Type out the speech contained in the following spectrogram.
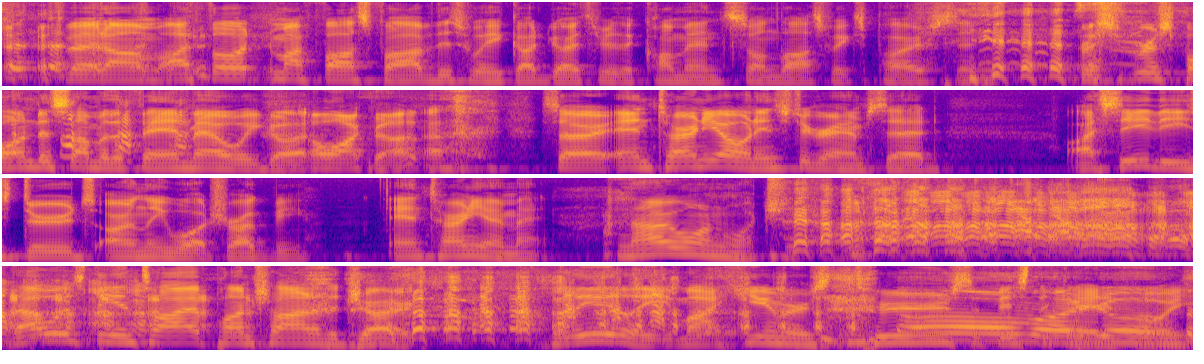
But um, I thought my fast five this week, I'd go through the comments on last week's post and res- respond to some of the fan mail we got. I like that. Uh, so Antonio on Instagram said, "I see these dudes only watch rugby." Antonio, mate, no one watches. that was the entire punchline of the joke. clearly my humour is too Oh sophisticated for you.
